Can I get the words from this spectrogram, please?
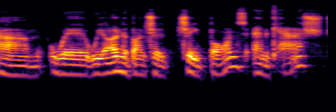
um, where we owned a bunch of cheap bonds and cash,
